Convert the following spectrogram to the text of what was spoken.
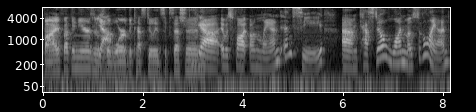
five fucking years. It was Yeah. the War of the Castilian Succession. Yeah, it was fought on land and sea. Um, Castile won most of the land.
